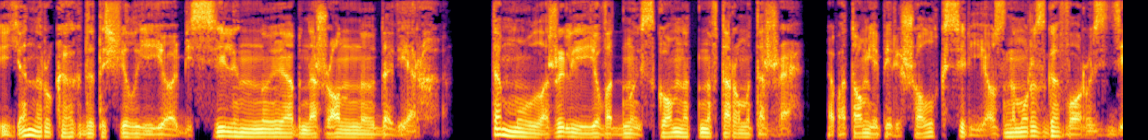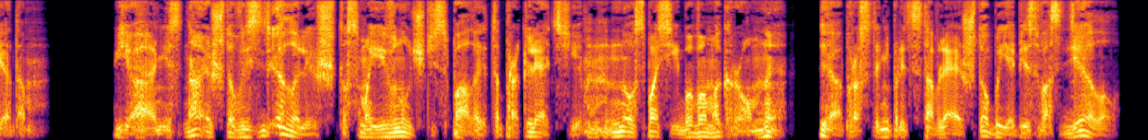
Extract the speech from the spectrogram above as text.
и я на руках дотащил ее обессиленную и обнаженную до верха. Там мы уложили ее в одну из комнат на втором этаже, а потом я перешел к серьезному разговору с дедом. «Я не знаю, что вы сделали, что с моей внучки спало это проклятие, но спасибо вам огромное. Я просто не представляю, что бы я без вас делал».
